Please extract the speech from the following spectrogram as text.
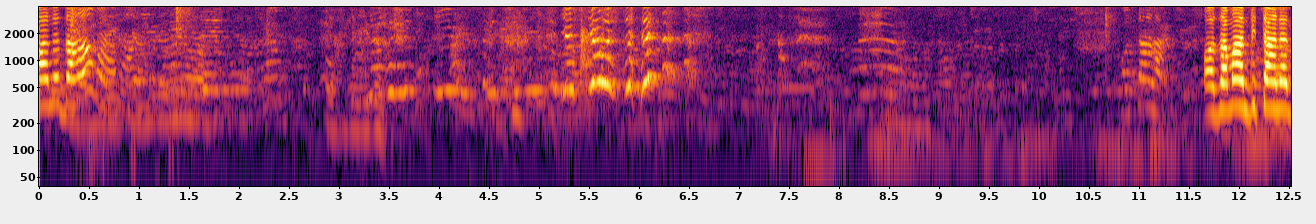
tane daha mı? Yaşıyor musun? O zaman bir tane...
